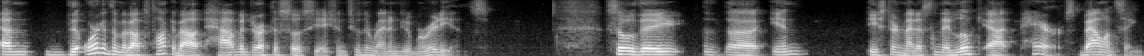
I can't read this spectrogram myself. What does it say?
And the organs I'm about to talk about have a direct association to the Ren and Du meridians. So they uh, in Eastern medicine they look at pairs balancing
